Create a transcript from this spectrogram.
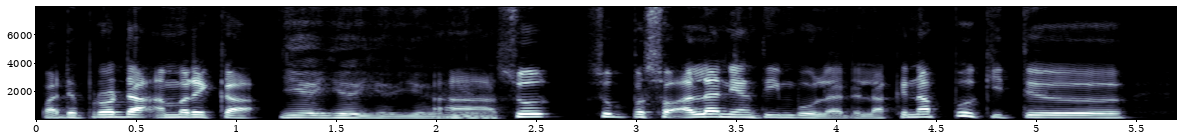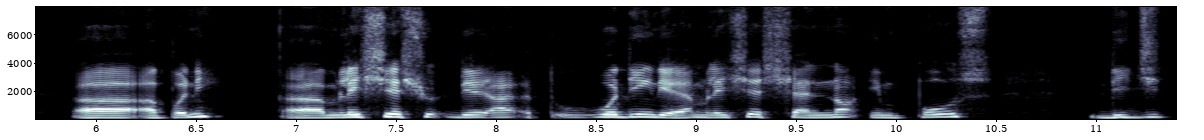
pada produk Amerika. Ya, ya, ya, ya. ya. Ah so so persoalan yang timbul adalah kenapa kita uh, apa ni? Uh, Malaysia should dia uh, wording dia Malaysia shall not impose digit,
